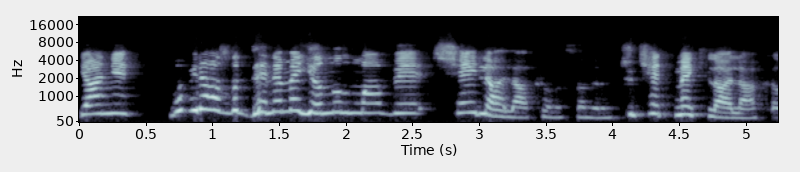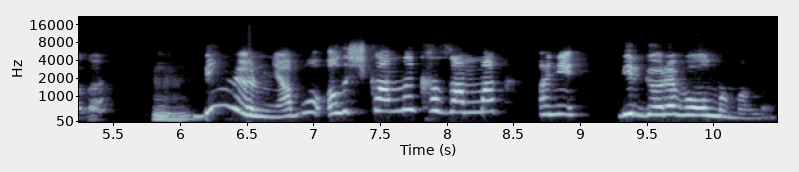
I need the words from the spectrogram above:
Yani bu biraz da deneme, yanılma ve şeyle alakalı sanırım. Tüketmekle alakalı. Hı hı. Bilmiyorum ya. Bu alışkanlığı kazanmak hani bir görev olmamalı.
